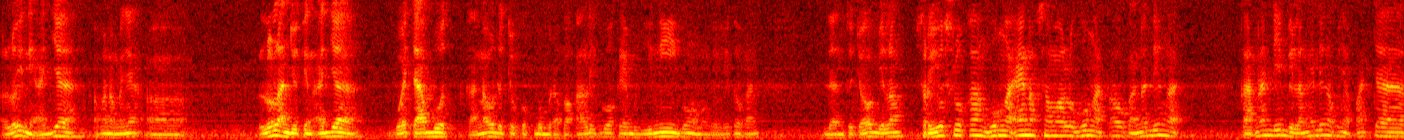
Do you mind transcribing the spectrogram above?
lu ini aja apa namanya eh, lu lanjutin aja. Gue cabut karena udah cukup beberapa kali gue kayak begini gue ngomong kayak gitu kan dan tuh cowok bilang serius lu kang gue nggak enak sama lu gue nggak tahu karena dia nggak karena dia bilangnya dia nggak punya pacar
